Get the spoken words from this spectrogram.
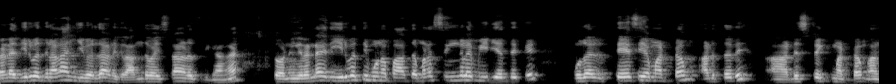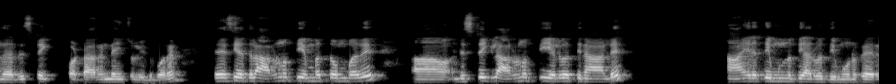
ரெண்டாயிரத்தி இருபத்தி நாலு அஞ்சு பேர் தான் எடுக்கிறாங்க. அந்த வயசு தான் எடுத்திருக்காங்க. ஸோ நீங்க ரெண்டாயிரத்தி இருபத்தி மூணு பார்த்தோம்னா சிங்கள மீடியத்துக்கு முதல் தேசிய மட்டம் அடுத்தது டிஸ்ட்ரிக்ட் மட்டம். அந்த டிஸ்ட்ரிக்ட் கோட்டா ரெண்டையும் சொல்லிட்டு போறேன். தேசியத்துல அறுநூத்தி எண்பத்தி ஒன்பது டிஸ்ட்ரிக்ட்ல அறுநூத்தி எழுபத்தி நாலு ஆயிரத்தி முன்னூத்தி அறுபத்தி மூணு பேர்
